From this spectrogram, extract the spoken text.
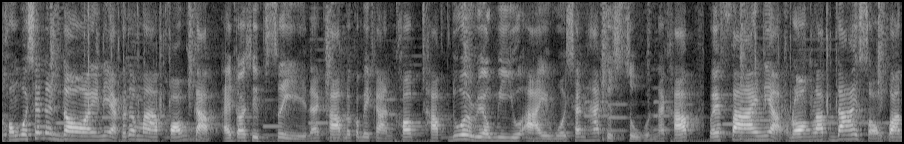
วนของเวอร์ชัน Android เนี่ยก็จะมาพร้อมกับ Android 14 นะครับ แล้วก็มีการครอบทับด้วย Realme UI เวอร์ชัน5.0 นะครับ Wi-Fi เนี่ยรองรับได้ 2 ความ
